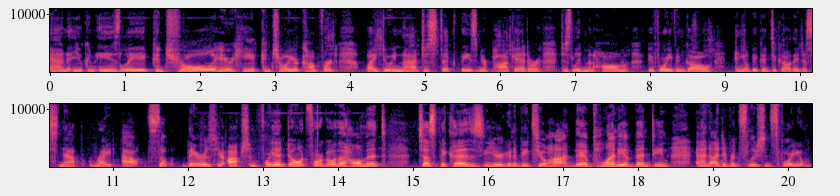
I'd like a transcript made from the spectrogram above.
and you can easily control your heat, control your comfort by doing that. Just stick these in your pocket or just leave them at home before you even go and you'll be good to go. They just snap right out. So there's your option for you. Don't forego the helmet just because you're going to be too hot. They have plenty of venting and uh, different solutions for you.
